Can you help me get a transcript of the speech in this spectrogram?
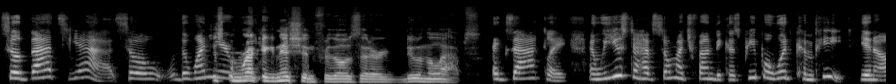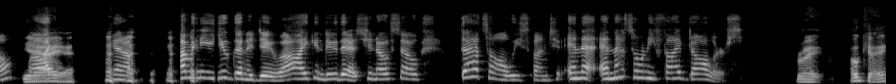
So that's yeah. So the one just year some we- recognition for those that are doing the laps. exactly, and we used to have so much fun because people would compete. You know, Well, Yeah. I- yeah. you know, how many are you going to do? Oh, I can do this. You know, so that's always fun too, and and that's only five dollars. Right. Okay.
